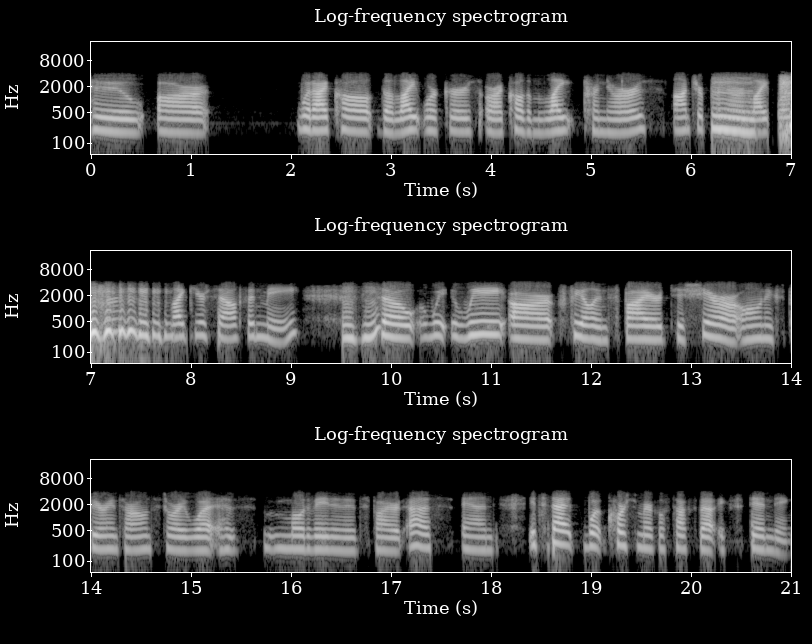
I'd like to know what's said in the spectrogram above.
who are what I call the light workers, or I call them lightpreneurs, entrepreneur mm. light workers, like yourself and me. Mm-hmm. So we we are feel inspired to share our own experience, our own story, what has motivated and inspired us, and it's that what course in miracles talks about extending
